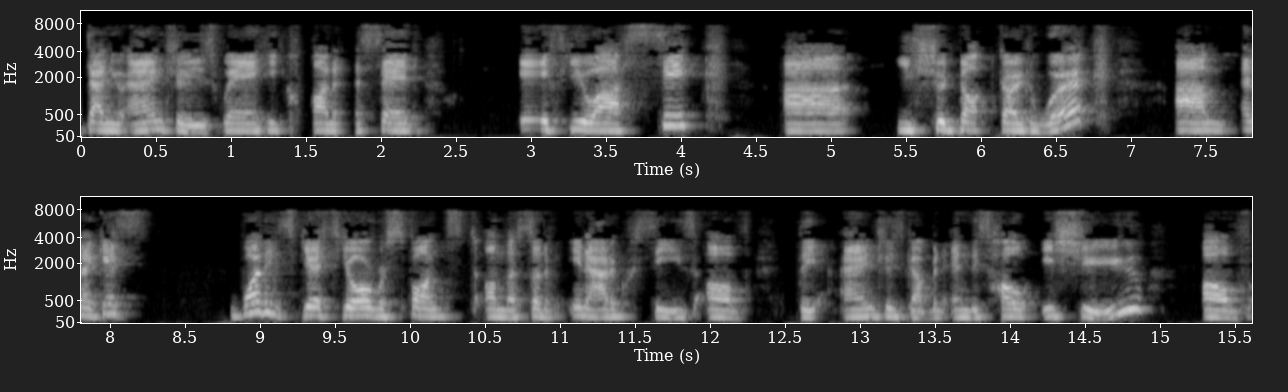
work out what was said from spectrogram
Daniel Andrews where he kind of said, if you are sick, uh, you should not go to work. Um, and I guess what is just your response on the sort of inadequacies of the Andrews government and this whole issue of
